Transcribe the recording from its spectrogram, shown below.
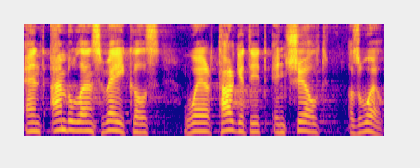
and ambulance vehicles were targeted and shelled as well.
